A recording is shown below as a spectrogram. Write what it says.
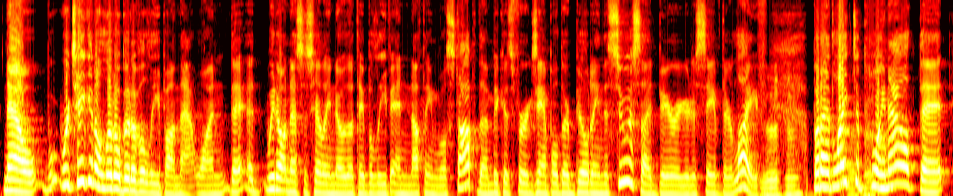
Now, we're taking a little bit of a leap on that one. Uh, we don't necessarily know that they believe and nothing will stop them because, for example, they're building the suicide barrier to save their life. Mm-hmm. But I'd like mm-hmm. to point out that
